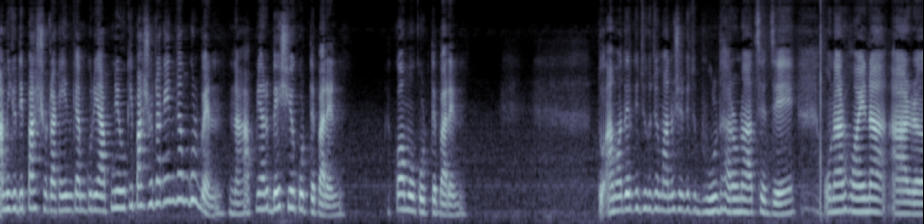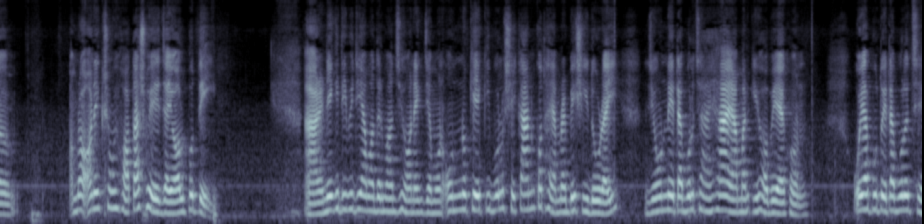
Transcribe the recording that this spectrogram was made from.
আমি যদি পাঁচশো টাকা ইনকাম করি, আপনিও কি পাঁচশো টাকা ইনকাম করবেন? না, আপনি আরও বেশিও করতে পারেন, কমও করতে পারেন। তো আমাদের কিছু কিছু মানুষের কিছু ভুল ধারণা আছে যে ওনার হয় না, আর আমরা অনেক সময় হতাশ হয়ে যাই অল্পতেই। আর নেগেটিভিটি আমাদের মাঝে অনেক, যেমন অন্য কে কি বলো, সে কান কথায় আমরা বেশি দৌড়াই, যে অন্য এটা বলেছে হ্যাঁ আমার কি হবে এখন? ওই আপু তো এটা বলেছে,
